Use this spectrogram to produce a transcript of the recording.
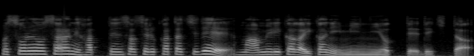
まあ、それをさらに発展させる形で、まあ、アメリカがいかに移民によってできた、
